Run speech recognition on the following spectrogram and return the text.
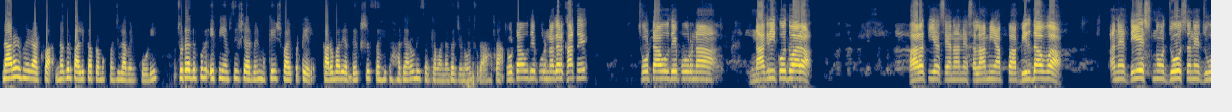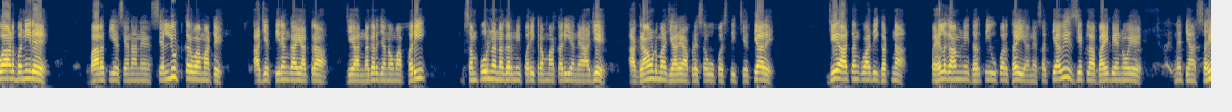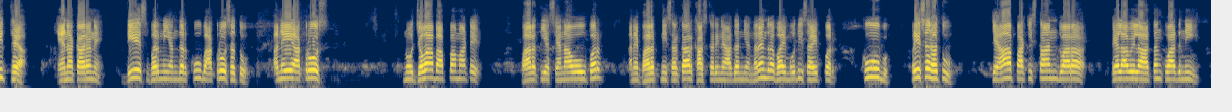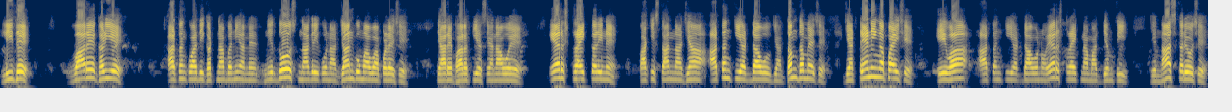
નારાયણભાઈ રાઠવા, નગરપાલિકા પ્રમુખ મંજુલાબેન કોડી, છોટાઉદેપુર એપીએમસી ચેરમેન મુકેશભાઈ પટેલ, કારોબારી અધ્યક્ષ સહિત હજારોની સંખ્યામાં નગરજનો જોડાયા હતા. છોટાઉદેપુર નગર ખાતે છોટાઉદેપુરના નાગરિકો દ્વારા ભારતીય સેનાને સલામી આપવા, બિરદાવવા અને દેશનો જોશ અને જુવાળ બની રહે. ભારતીય સેનાને સેલ્યુટ કરવા માટે આજે તિરંગા યાત્રા જે આ નગરજનોમાં ફરી સંપૂર્ણ નગરની પરિક્રમા કરી અને આજે આ ગ્રાઉન્ડમાં જ્યારે આપણે સૌ ઉપસ્થિત છે ત્યારે જે આતંકવાદી ઘટના પહેલગામની ધરતી ઉપર થઈ અને સત્યાવીસ જેટલા ભાઈ બહેનોએ ને ત્યાં શહીદ થયા. એના કારણે દેશભરની અંદર ખૂબ આક્રોશ હતો અને એ આક્રોશ નો જવાબ આપવા માટે ભારતીય સેનાઓ ઉપર અને ભારતની સરકાર, ખાસ કરીને આદરણીય નરેન્દ્રભાઈ મોદી સાહેબ પર ખૂબ પ્રેશર હતું કે આ પાકિસ્તાન દ્વારા ફેલાવેલા આતંકવાદની લીધે વારે ઘડીએ આતંકવાદી ઘટના બની અને નિર્દોષ નાગરિકોના જાન ગુમાવવા પડે છે. ત્યારે ભારતીય સેનાઓએ એર સ્ટ્રાઇક કરીને પાકિસ્તાનના જ્યાં આતંકી અડ્ડાઓ જ્યાં ધમધમે છે, જ્યાં ટ્રેનિંગ અપાય છે, એવા આતંકી અડ્ડાઓનો એર સ્ટ્રાઇકના માધ્યમથી જે નાશ કર્યો છે.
